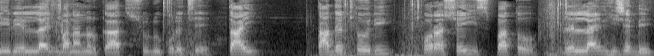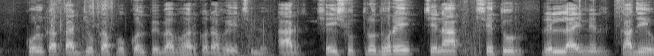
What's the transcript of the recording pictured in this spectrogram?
এই রেল লাইন বানানোর কাজ শুরু করেছে, তাই তাদের তৈরি করা সেই ইস্পাতও রেল লাইন হিসেবে কলকাতার জোকা প্রকল্পে ব্যবহার করা হয়েছিল। আর সেই সূত্র ধরে চেনাব সেতুর রেললাইনের কাজেও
